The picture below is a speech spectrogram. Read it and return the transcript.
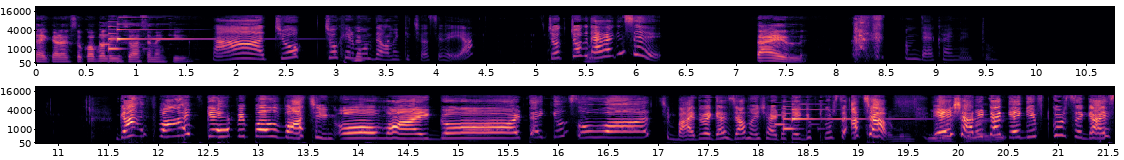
ঢাকা রাখছো কপালে কিছু আছে নাকি? না চোখ চোখের মধ্যে অনেক কিছু আছে ভাইয়া। চোখ চোখ দেখা গেছে? তাইলে। আমি দেখাই নাই তো। 5k people watching. Oh my god. Thank you so much. By the way, guys, জানো এই শাড়িটা কে গিফট করছে? আচ্ছা, এই শাড়িটা? কে গিফট করছে গাইস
